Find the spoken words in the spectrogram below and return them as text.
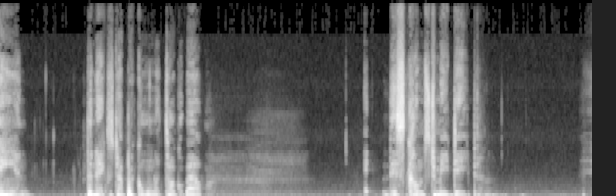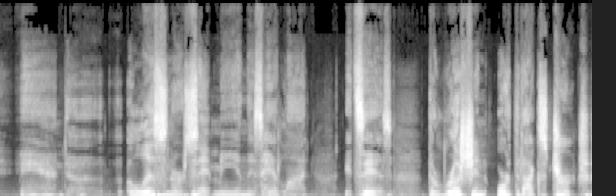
And the next topic I want to talk about this comes to me deep. And uh, a listener sent me in this headline. It says the Russian Orthodox Church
